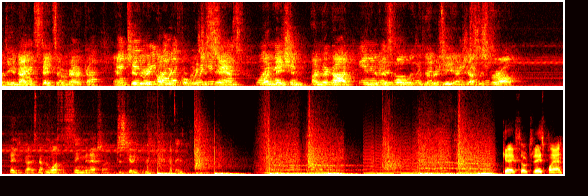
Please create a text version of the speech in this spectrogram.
of the United States of America and to the republic for which it stands, one nation, under God, indivisible, with liberty and justice for all. Thank you, guys. Now, who wants to sing the national anthem? Just kidding. That's it. Okay, so today's plan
